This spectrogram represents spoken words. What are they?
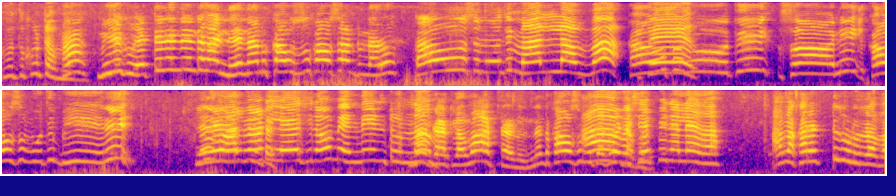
గుద్దుకుంటాం. మీకు పెట్టిన తింటా నన్ను కౌసు కౌసు అంటున్నారు. కౌసు మూతి మల్లవ్వ పేరు. సోని కౌసుబూతి బీరి. అలవాటు చేసినావు మేము తింటున్నాం. అట్లా మాట్లాడు. నన్ను కౌసు చెప్పినా లేదా? అమ్మ కరెక్ట్ చూడు రవ్వ.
